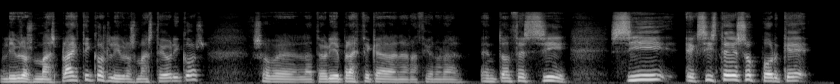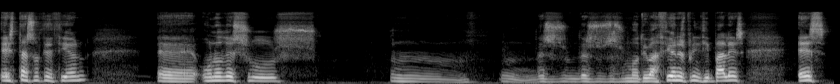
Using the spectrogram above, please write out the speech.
libros más prácticos, libros más teóricos sobre la teoría y práctica de la narración oral. Entonces sí, sí existe eso porque esta asociación, eh, uno de sus, mm, de sus, de sus motivaciones principales es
